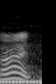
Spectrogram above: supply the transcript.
All right.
